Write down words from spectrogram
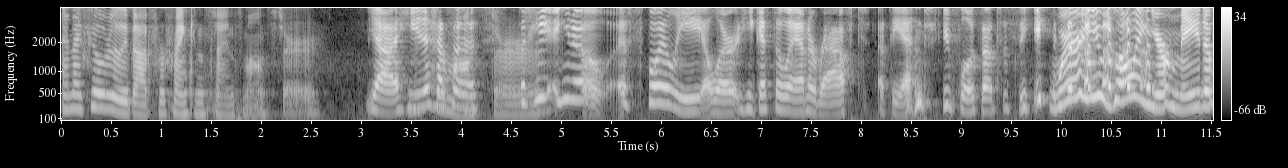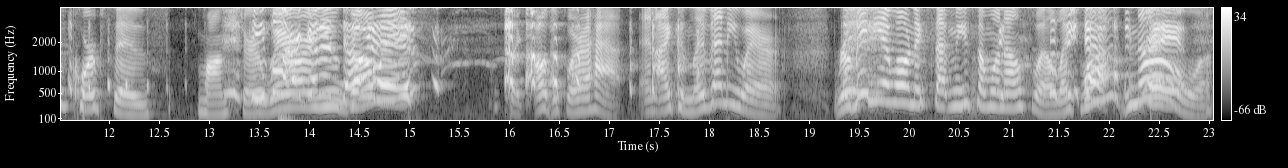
And I feel really bad for Frankenstein's monster. yeah he Mr. has Monster. a but he you know a spoily alert he gets away on a raft at the end he floats out to sea Where are you going? You're made of corpses, monster. people Where are are, you going? It's like, I'll just wear a hat and I can live anywhere. Romania won't accept me, someone else will. Like, Yeah, what? No. right.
